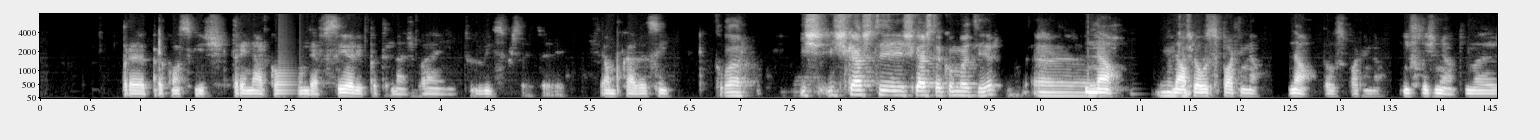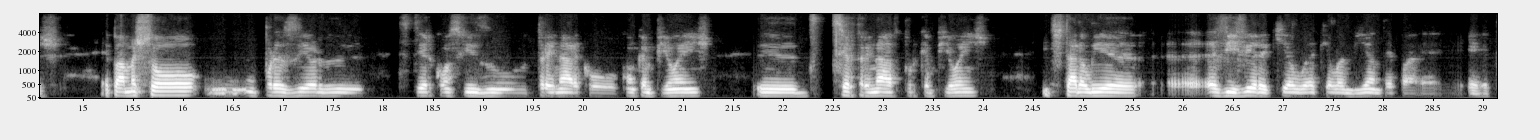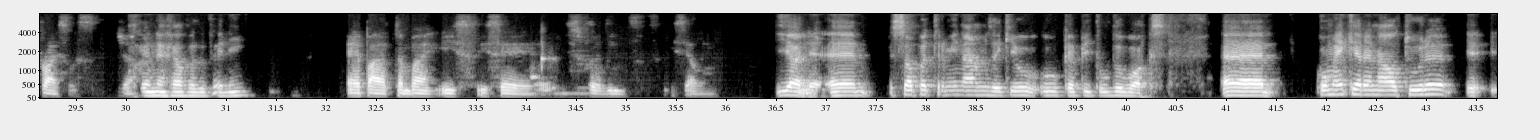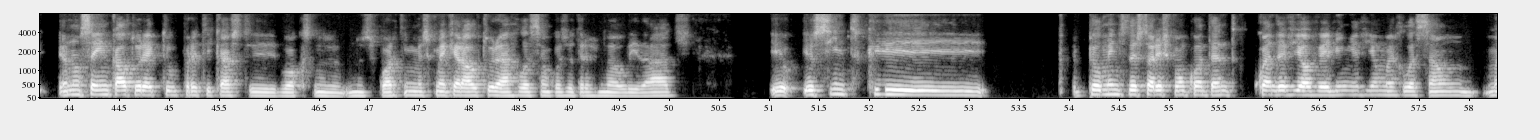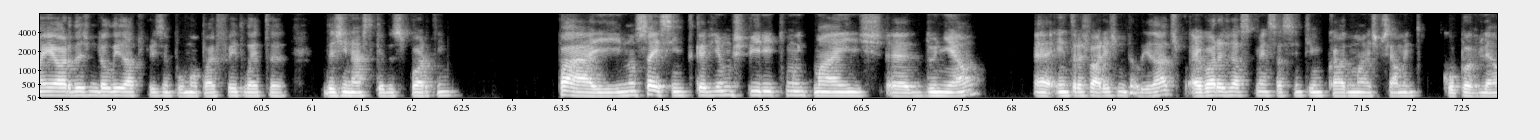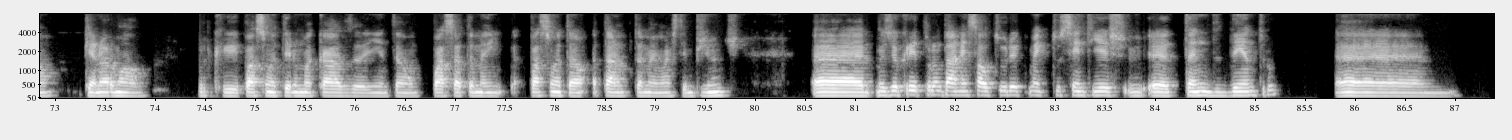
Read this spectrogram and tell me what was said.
para, para conseguires treinar como deve ser e para treinares bem e tudo isso, é, é um bocado assim. Claro. E chegaste, chegaste a combater? Uh, não, não, pelo Sporting não. Não, pelo Sporting não, infelizmente. Mas, epá, mas só o, o prazer de, de, ter conseguido treinar com, com campeões, eh, de ser treinado por campeões e de estar ali a, a viver aquele, aquele ambiente, epá, é, é priceless. Já. Foi na relva do velhinho? É pá, também, isso, isso, é, isso foi lindo. Isso é lindo. E olha, uh, só para terminarmos aqui o, o capítulo do boxe, uh, como é que era na altura? Eu não sei em que altura é que tu praticaste boxe no, no Sporting, mas como é que era a altura, a relação com as outras modalidades? Eu, eu sinto que, pelo menos das histórias que vão contando, quando havia o velhinho havia uma relação maior das modalidades. Por exemplo, o meu pai foi atleta da ginástica do Sporting Pá, e não sei, sinto que havia um espírito muito mais uh, de união uh, entre as várias modalidades. Agora já se começa a sentir um bocado mais, especialmente com o pavilhão, que é normal, porque passam a ter uma casa e então passa também, passam a, estar também mais tempo juntos. Uh, mas eu queria te perguntar nessa altura como é que tu sentias, uh, estando dentro,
